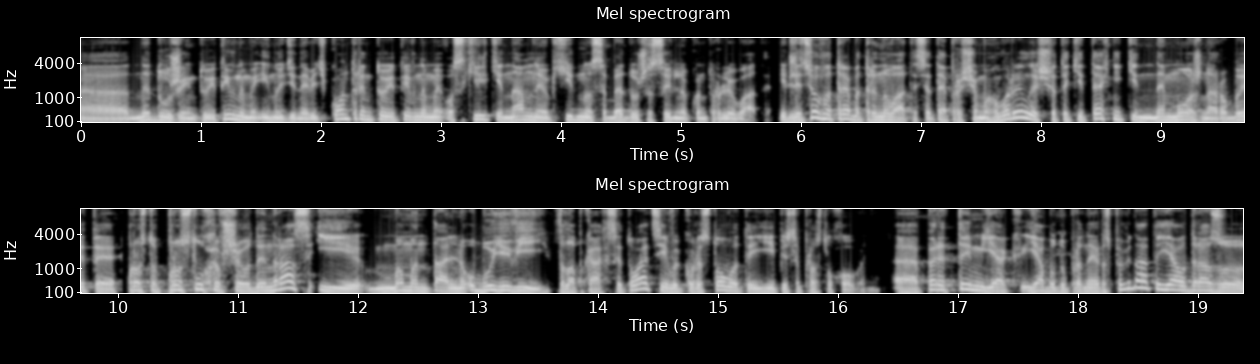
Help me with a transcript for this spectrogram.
е, не дуже інтуїтивними, іноді навіть контрінтуїтивними, оскільки нам необхідно себе дуже сильно контролювати. І для цього треба тренуватися. Те про що ми говорили, що такі техніки не можна робити, просто прослухавши один раз і моментально у бойовій в лапках ситуації використовувати її після прослуховування. Е, перед тим як я буду про неї розповідати, я одразу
